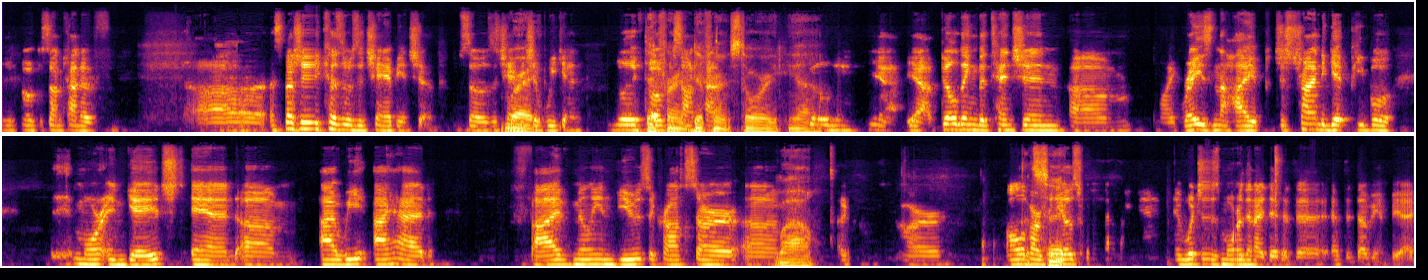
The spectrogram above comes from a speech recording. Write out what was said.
we focused on kind of, uh, especially because it was a championship. So it was a championship weekend. Really different on different kind story. Yeah. building, yeah, yeah, building the tension, um, like raising the hype, just trying to get people eh, more engaged. And um, I we I had five million views across our um, Wow. our all of That's our videos, weekend, which is more than I did at the at the WNBA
